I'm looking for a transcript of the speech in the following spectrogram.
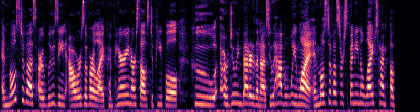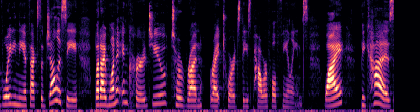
And most of us are losing hours of our life comparing ourselves to people who are doing better than us, who have what we want. And most of us are spending a lifetime avoiding the effects of jealousy. But I want to encourage you to run right towards these powerful feelings. Why? Because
